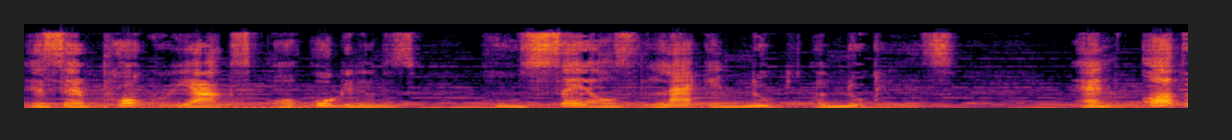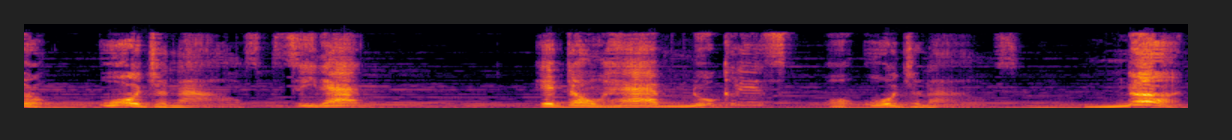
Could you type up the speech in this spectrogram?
It said prokaryotes or organisms whose cells lack a, nu a nucleus and other organelles. See that? It don't have nucleus or organelles. None.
